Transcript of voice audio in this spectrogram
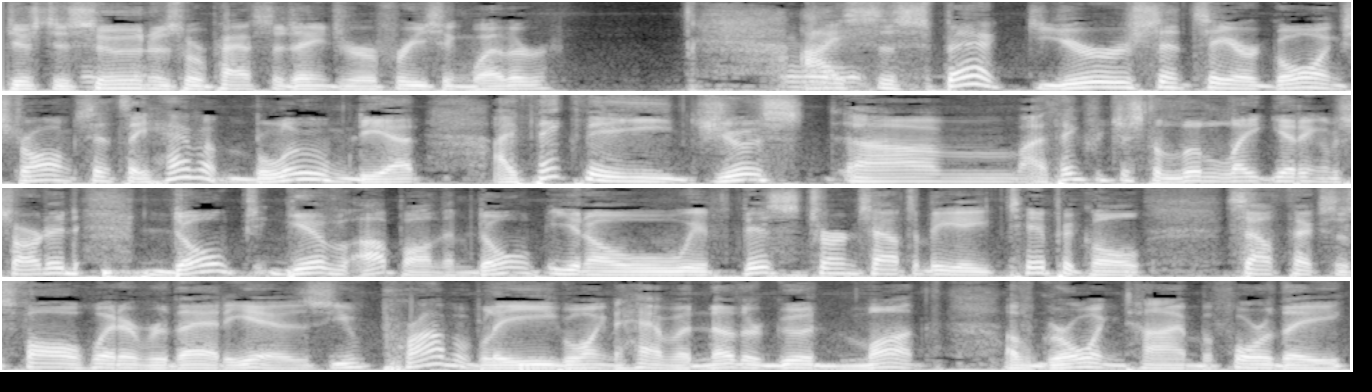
just as soon as we're past the danger of freezing weather. I suspect yours, since they are going strong, since they haven't bloomed yet, I think they just, um, I think we're just a little late getting them started. Don't give up on them. Don't, you know, if this turns out to be a typical South Texas fall, whatever that is, you're probably going to have another good month of growing time before they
